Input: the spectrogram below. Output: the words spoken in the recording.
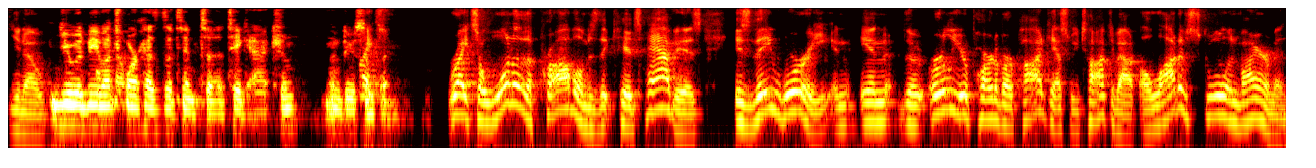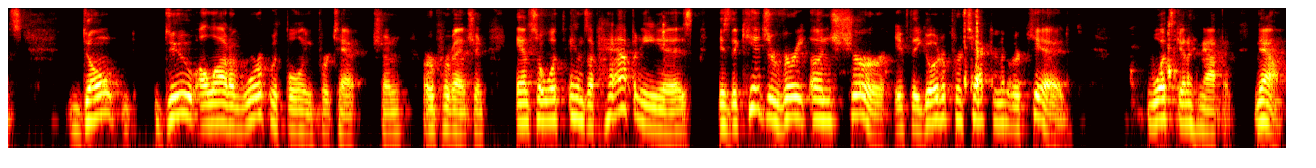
you know you would be much more hesitant to take action and do something right. Right. So one of the problems that kids have is is they worry. And in the earlier part of our podcast, we talked about a lot of school environments don't do a lot of work with bullying protection or prevention. And so what ends up happening is is the kids are very unsure if they go to protect another kid what's going to happen. Now,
